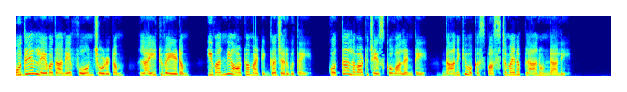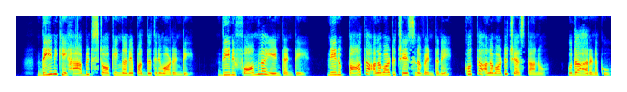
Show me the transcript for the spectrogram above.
ఉదయం లేవగానే ఫోన్ చూడటం లైట్ వేయడం ఇవన్నీ ఆటోమేటిక్గా జరుగుతాయి. కొత్త అలవాటు చేసుకోవాలంటే దానికి ఒక స్పష్టమైన ప్లాన్ ఉండాలి. దీనికి హ్యాబిట్ స్టాకింగ్ అనే పద్ధతిని వాడండి. దీని ఫార్ములా ఏంటంటే నేను పాత అలవాటు చేసిన వెంటనే కొత్త అలవాటు చేస్తాను. ఉదాహరణకు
